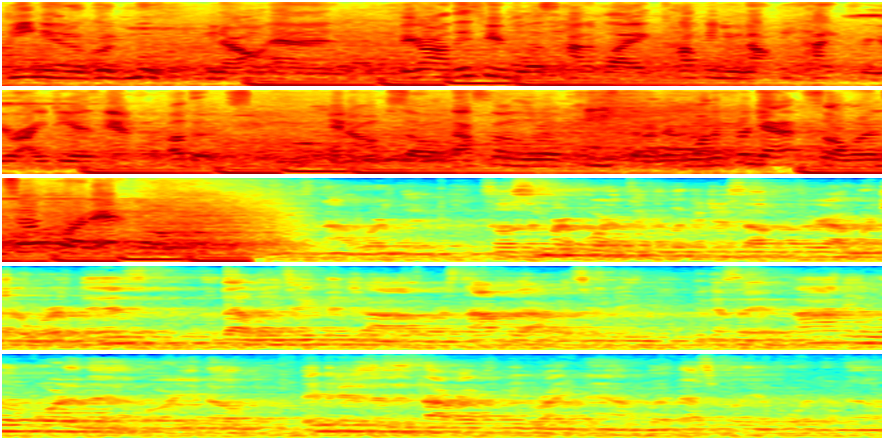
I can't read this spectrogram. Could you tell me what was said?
being in a good mood, you know, and figuring out these people is kind of like how can you not be hyped for your ideas and for others, you know? So that's a little piece that I didn't want to forget, so I wanted to record it. it's not worth it. So it's super important to take a look at yourself and figure out what your worth is so that when you take the job or it's time for the opportunity, you can say, ah, I need a little more than that. Or, you know, maybe this is not right for me right now, but that's really important to know.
